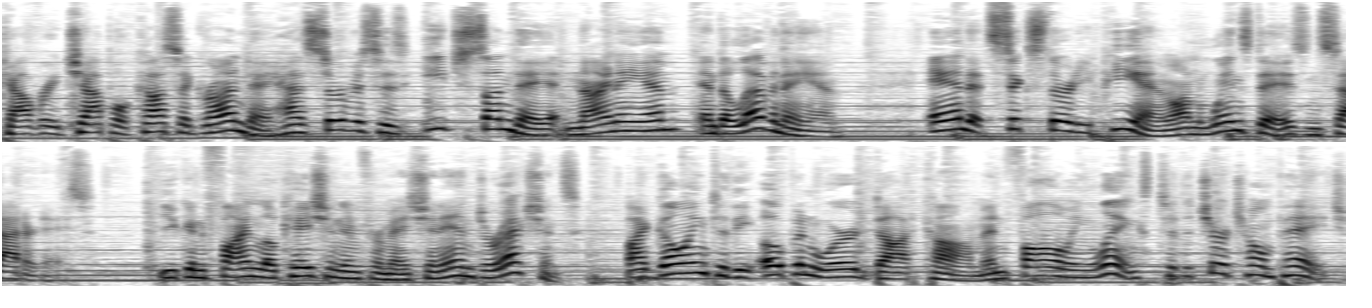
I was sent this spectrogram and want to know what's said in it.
Calvary Chapel Casa Grande has services each Sunday at 9 a.m. and 11 a.m. and at 6:30 p.m. on Wednesdays and Saturdays. You can find location information and directions by going to theopenword.com and following links to the church homepage.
